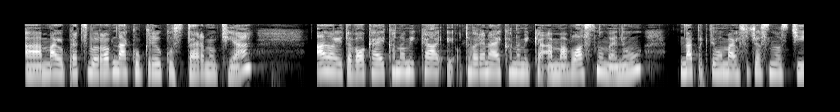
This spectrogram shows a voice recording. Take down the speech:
a majú pred sebou rovnakú krivku starnutia. Áno, je to veľká ekonomika, je otvorená ekonomika a má vlastnú menu. Napriek tomu majú v súčasnosti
